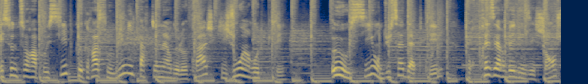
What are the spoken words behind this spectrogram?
Et ce ne sera possible que grâce aux 8000 partenaires de l'OFAGE qui jouent un rôle clé. Eux aussi ont dû s'adapter pour préserver les échanges,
